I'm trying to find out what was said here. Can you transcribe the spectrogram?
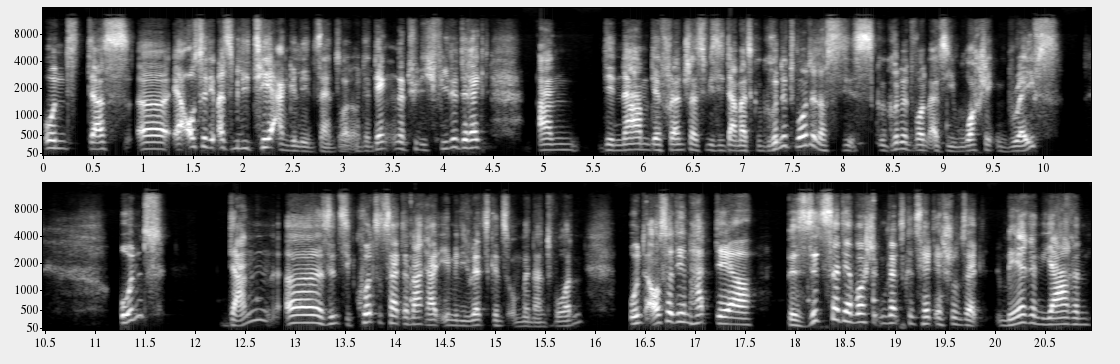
Und dass äh, er außerdem als Militär angelehnt sein soll. Und da denken natürlich viele direkt an den Namen der Franchise, wie sie damals gegründet wurde. Das ist gegründet worden als die Washington Braves. Und dann äh, sind sie kurze Zeit danach halt eben in die Redskins umbenannt worden. Und außerdem hat der Besitzer der Washington Redskins hält ja schon seit mehreren Jahren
